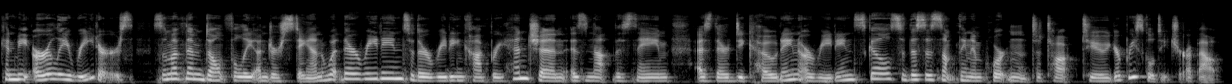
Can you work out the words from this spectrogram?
can be early readers. Some of them don't fully understand what they're reading, so their reading comprehension is not the same as their decoding or reading skills. So, this is something important to talk to your preschool teacher about.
